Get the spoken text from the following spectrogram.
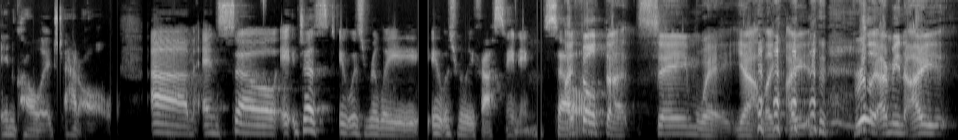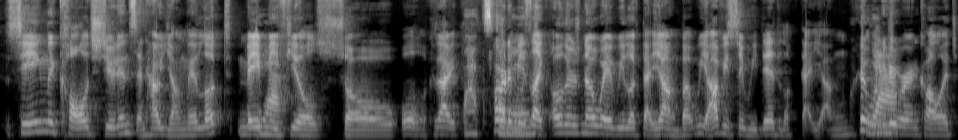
in college at all um, and so it just it was really it was really fascinating so i felt that same way yeah like i really i mean i seeing the college students and how young they looked made yeah. me feel so old because i That's part funny. of me is like oh there's no way we look that young but we obviously we did look that young when yeah. we were in college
